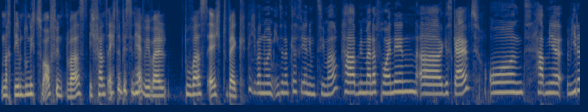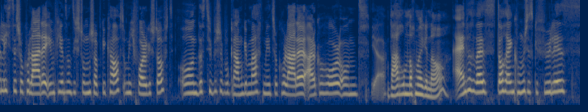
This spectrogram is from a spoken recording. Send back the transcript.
nachdem du nicht zum Auffinden warst, ich fand es echt ein bisschen heavy, weil du warst echt weg. Ich war nur im Internetcafé und im Zimmer, habe mit meiner Freundin äh, geskypt und habe mir widerlichste Schokolade im 24-Stunden-Shop gekauft und mich vollgestopft und das typische Programm gemacht mit Schokolade, Alkohol und ja. Warum nochmal genau? Einfach, weil es doch ein komisches Gefühl ist,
